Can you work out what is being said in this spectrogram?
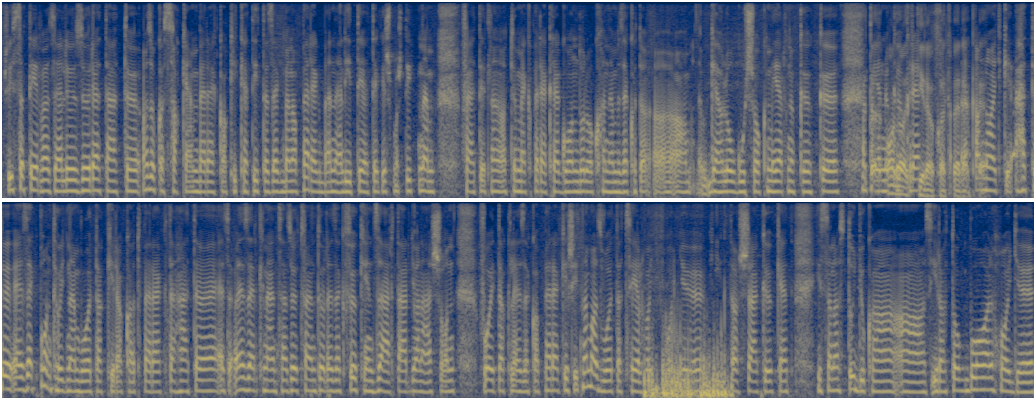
És visszatérve az előzőre, tehát azok a szakemberek, akiket itt ezekben a perekben elítélték, és most itt nem feltétlenül a tömegperekre gondolok, hanem ezek a, a, a geológusok, mérnökök, hát a, a nagy kirakat perekre. A nagy, hát ezek pont, hogy nem voltak kirakat perek, tehát ez, 1950-től ezek főként zárt tárgyaláson folytak le ezek a perek, és itt nem az volt a cél, hogy, hogy kiiktassák őket, hiszen azt tudjuk a, az iratokból, hogy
